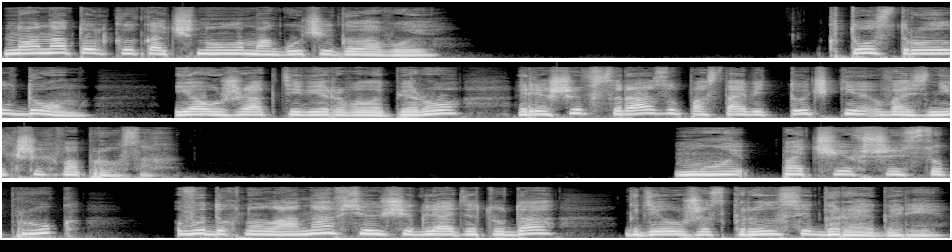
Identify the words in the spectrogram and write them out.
Но она только качнула могучей головой. Кто строил дом? Я уже активировала перо, решив сразу поставить точки в возникших вопросах. «Мой почивший супруг?» — выдохнула она, все еще глядя туда, где уже скрылся Грегори.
